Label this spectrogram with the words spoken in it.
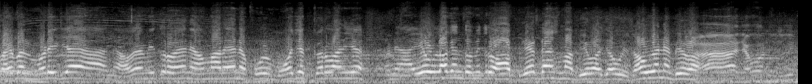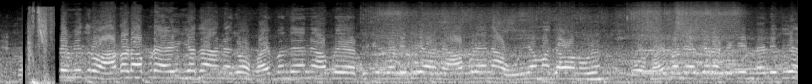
ભાઈબંધ મળી ગયા અને હવે મિત્રો એને અમારે એને ફૂલ મોજ જ કરવાની છે. અને આ એવું લાગે ને તો મિત્રો આ બ્રેક ડાન્સમાં બેવા જવું જવું ને બેવા? મિત્રો આગળ આપણે આવી ગયા હતા અને જો ભાઈબંધે એને આપણે ટિકિટ લઈ લીધી અને આપણે એને ઉડિયામાં જવાનું હોય તો ભાઈબંધે અત્યારે ટિકિટ લઈ લીધી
